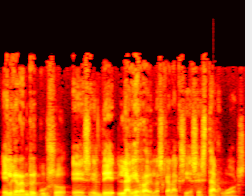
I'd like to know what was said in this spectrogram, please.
el gran recurso es el de la Guerra de las Galaxias, Star Wars.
